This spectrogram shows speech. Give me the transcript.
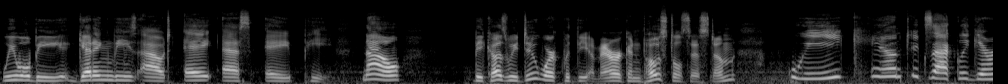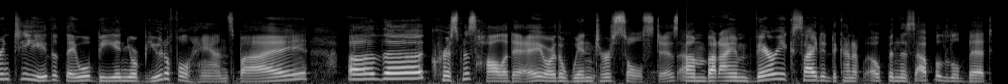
We will be getting these out ASAP. Now, because we do work with the American postal system, we can't exactly guarantee that they will be in your beautiful hands by uh, the Christmas holiday or the winter solstice. Um, but I am very excited to kind of open this up a little bit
